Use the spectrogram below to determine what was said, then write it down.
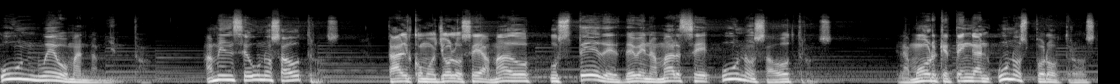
un nuevo mandamiento. Ámense unos a otros. Tal como yo los he amado, ustedes deben amarse unos a otros. El amor que tengan unos por otros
